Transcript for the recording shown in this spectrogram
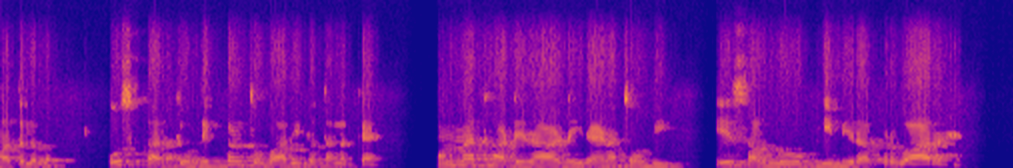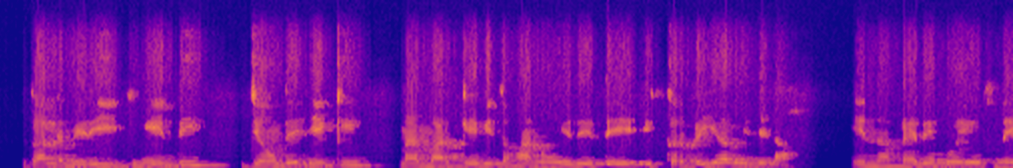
ਮਤਲਬ ਉਸ ਘਰ ਚੋਂ ਨਿਕਲਣ ਤੋਂ ਬਾਅਦ ਹੀ ਪਤਾ ਲੱਗਾ ਹੁਣ ਮੈਂ ਤੁਹਾਡੇ ਨਾਲ ਨਹੀਂ ਰਹਿਣਾ ਚਾਹੁੰਦੀ। ਇਹ ਸਭ ਲੋਕ ਹੀ ਮੇਰਾ ਪਰਿਵਾਰ ਹੈ। ਗੱਲ ਮੇਰੀ ਜ਼ਮੀਨ ਦੀ, ਜਿਉਂਦੇ ਜੀ ਕੀ, ਮੈਂ ਮਰ ਕੇ ਵੀ ਤੁਹਾਨੂੰ ਇਹਦੇ ਤੇ 1 ਰੁਪਈਆ ਵੀ ਨਹੀਂ ਦੇਣਾ। ਇੰਨਾ ਕਹਿੰਦੇ ਹੋਏ ਉਸਨੇ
